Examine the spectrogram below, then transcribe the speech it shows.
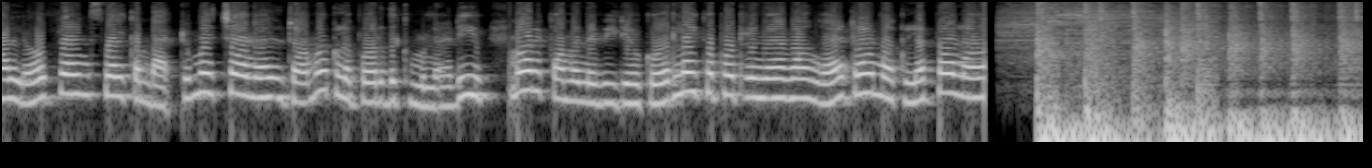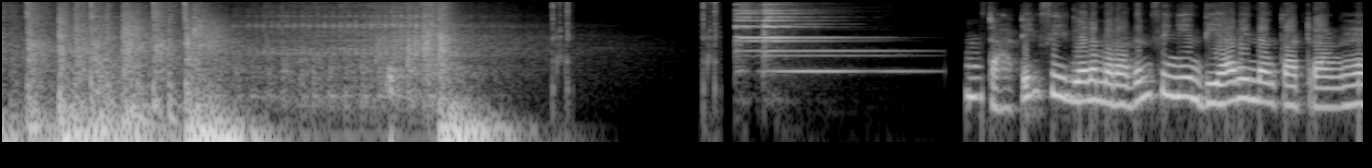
Hello friends welcome back to my channel ட்ராமாக்குள்ள போறதுக்கு முன்னாடி மறக்காம இந்த வீடியோக்கு ஒரு லைக் போட்டுருங்க. வாங்க ட்ராமாக்குள்ள போலாம். ஸ்டார்டிங் சீன்ல நம்ம ரதன் சிங்கையும் தியாவையும் தான் காட்டுறாங்க.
